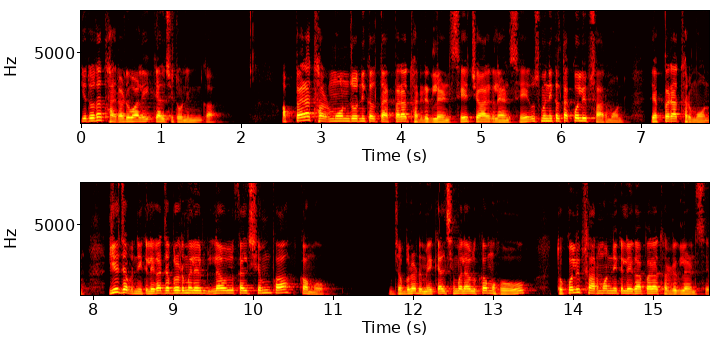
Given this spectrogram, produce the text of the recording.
ये तो होता है थायराइड वाली कैल्सिटोनिन का। अब पैराथर्मोन जो निकलता है पैराथायराइड ग्लैंड से, चार ग्लैंड से, उसमें निकलता है कोलिप्स हार्मोन, या पैराथर्मोन। ये जब निकलेगा, जब ब्लड में लेवल कैल्शियम का कम हो, जब ब्लड में कैल्शियम का लेवल कम हो तो कोलिप्स हार्मोन निकलेगा पैराथायराइड ग्लैंड से।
